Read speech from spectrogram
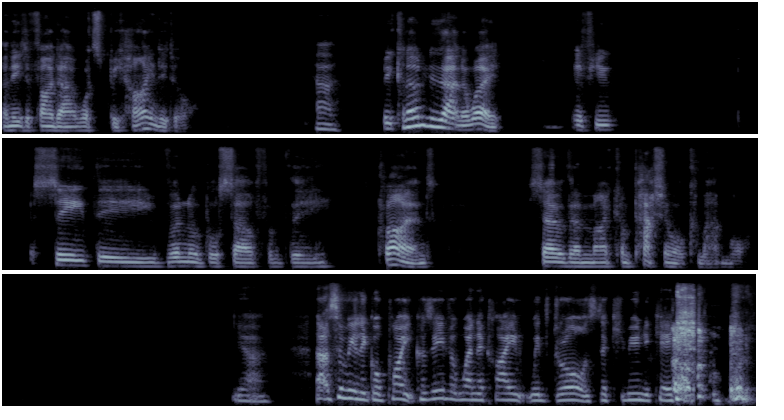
I need to find out what's behind it all. Yeah. But you can only do that in a way if you see the vulnerable self of the client so then my compassion will come out more. Yeah, that's a really good point because even when a client withdraws, the communication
